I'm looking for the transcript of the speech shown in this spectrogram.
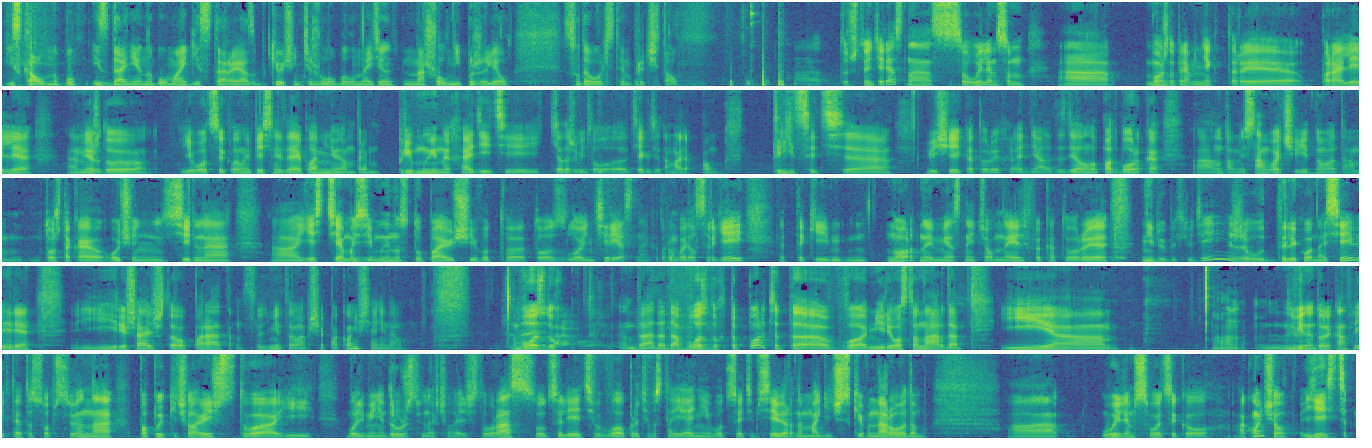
Искал на бу- издания на бумаге. Старые азбуки очень тяжело было найти. Нашел, не пожалел. С удовольствием прочитал. Тут что интересно, с Уильямсом а, можно прям некоторые параллели а, между его циклом и песней «Для и пламени» там прям прямые находить. И я даже видел э, те, где там, а, 30 э, вещей, которые их родня, сделана подборка. А, ну, там, из самого очевидного, там тоже такая очень сильная а, есть тема зимы наступающей, вот э, то зло интересное, о котором говорил Сергей. Это такие м, норны, местные темные эльфы, которые не любят людей, живут далеко на севере и решают, что пора там с людьми-то вообще покончить, они нам воздух. Да, да, да, воздух-то портят э, в мире Останарда. И э, э, львиная доля конфликта — это, собственно, попытки человечества и более-менее дружественных человечеству рас уцелеть в противостоянии вот с этим северным магическим народом. Уильямс свой цикл окончил. Есть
